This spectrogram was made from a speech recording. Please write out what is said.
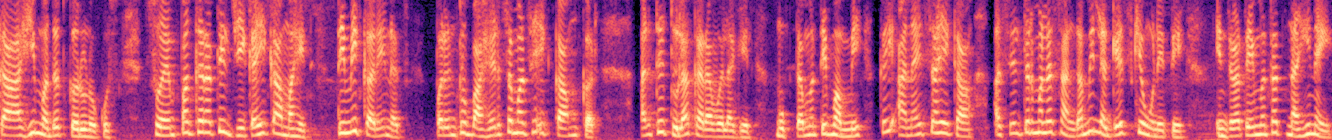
काही मदत करू नकोस. स्वयंपाकघरातील जी काही काम आहेत ते मी करेनच. परंतु बाहेरचं माझं एक काम कर आणि ते तुला करावं लागेल. मुक्ता म्हणते मम्मी काही आणायचं आहे का? असेल तर मला सांगा मी लगेच घेऊन येते. इंद्राताई म्हणतात नाही नाही.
